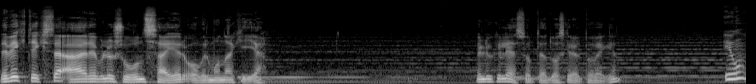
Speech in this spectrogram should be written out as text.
Det viktigste er revolusjonens seier over monarkiet. Vil du ikke lese opp det du har skrevet på veggen? Jo,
